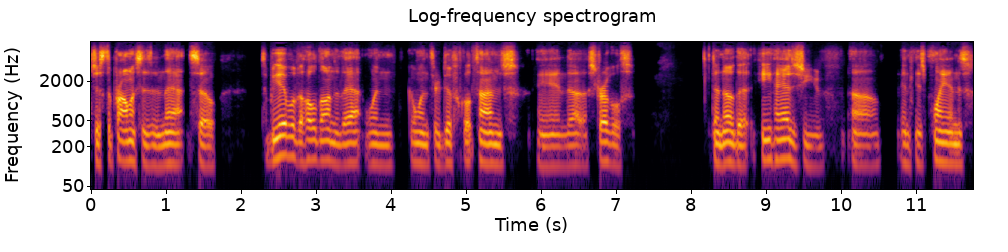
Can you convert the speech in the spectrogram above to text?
just the promises in that. So, to be able to hold on to that when going through difficult times and uh, struggles to know that He has you uh, in His plans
